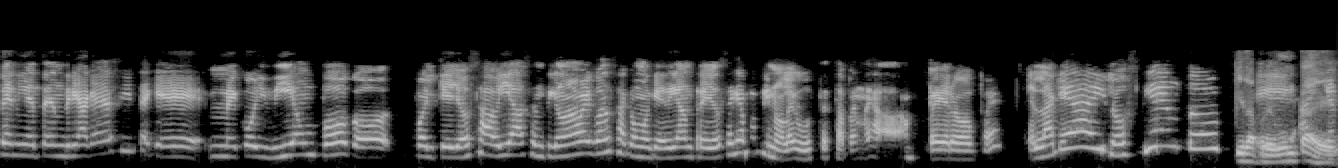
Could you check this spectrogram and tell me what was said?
tenía, tendría que decirte que me cohibía un poco porque yo sabía, sentía una vergüenza como que diantre, yo sé que a papi no le gusta esta pendejada, pero pues es la que hay, lo siento. Y la eh, pregunta es,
